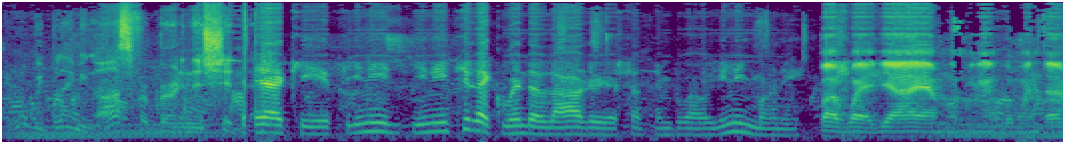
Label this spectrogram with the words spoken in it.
You'll be blaming us for burning this shit down. Yeah, Keith. You need you need to like win the lottery or something, bro. You need money. But wait, yeah, I am looking out the window.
